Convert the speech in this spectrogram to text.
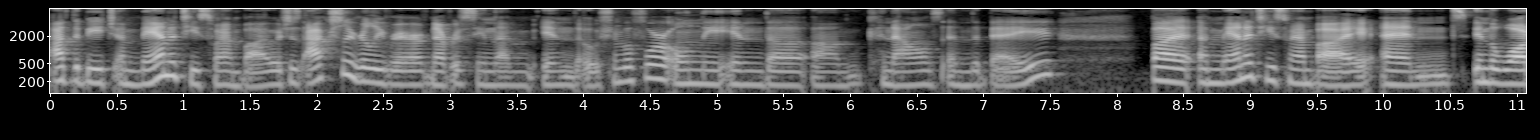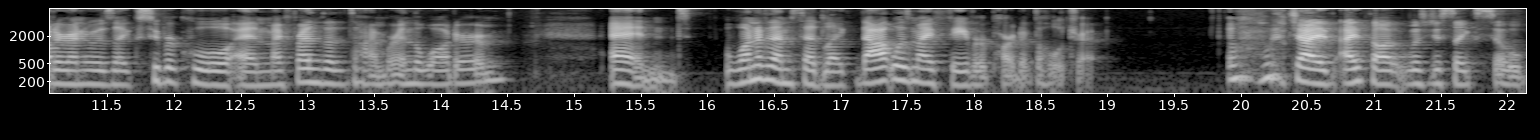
at the beach a manatee swam by which is actually really rare i've never seen them in the ocean before only in the um, canals and the bay but a manatee swam by and in the water and it was like super cool and my friends at the time were in the water and one of them said like that was my favorite part of the whole trip which I I thought was just like so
